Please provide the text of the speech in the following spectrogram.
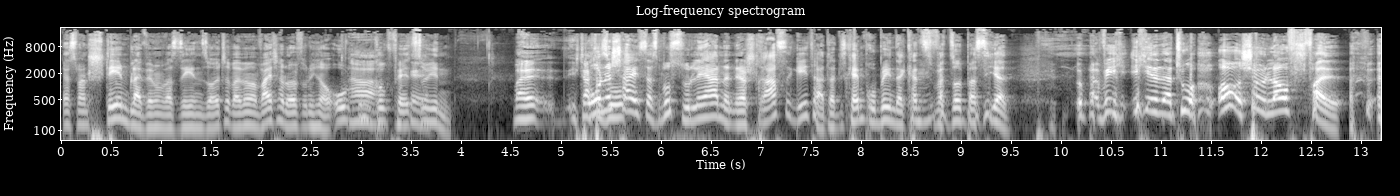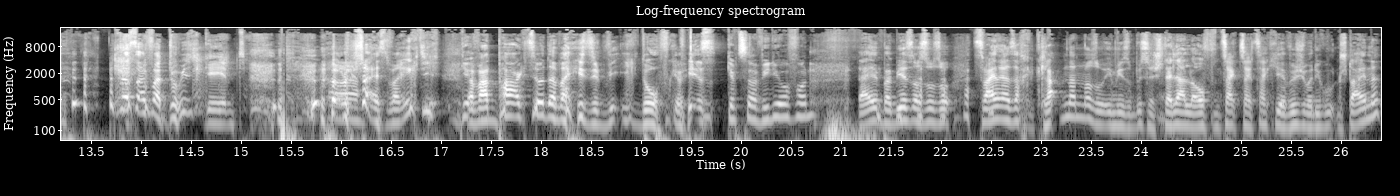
Dass man stehen bleibt, wenn man was sehen sollte, weil wenn man weiterläuft und nicht nach oben Ah, guckt, fällst okay. du hin. Weil ich dachte Ohne so, Scheiß, das musst du lernen. In der Straße geht das, das ist kein Problem, da kannst Mhm. was soll passieren. Ich, ich in der Natur, oh, schön, Laufsfall. das ist einfach durchgehend. Ohne Ah. Scheiß, war richtig, da waren ein paar Aktionen dabei, die sind wirklich doof gewesen. gibt's da ein Video von? Nein, bei mir ist auch so, so zwei, drei Sachen klappen dann mal, so irgendwie so ein bisschen schneller laufen, zack, zack, zack, hier erwische ich mal die guten Steine.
